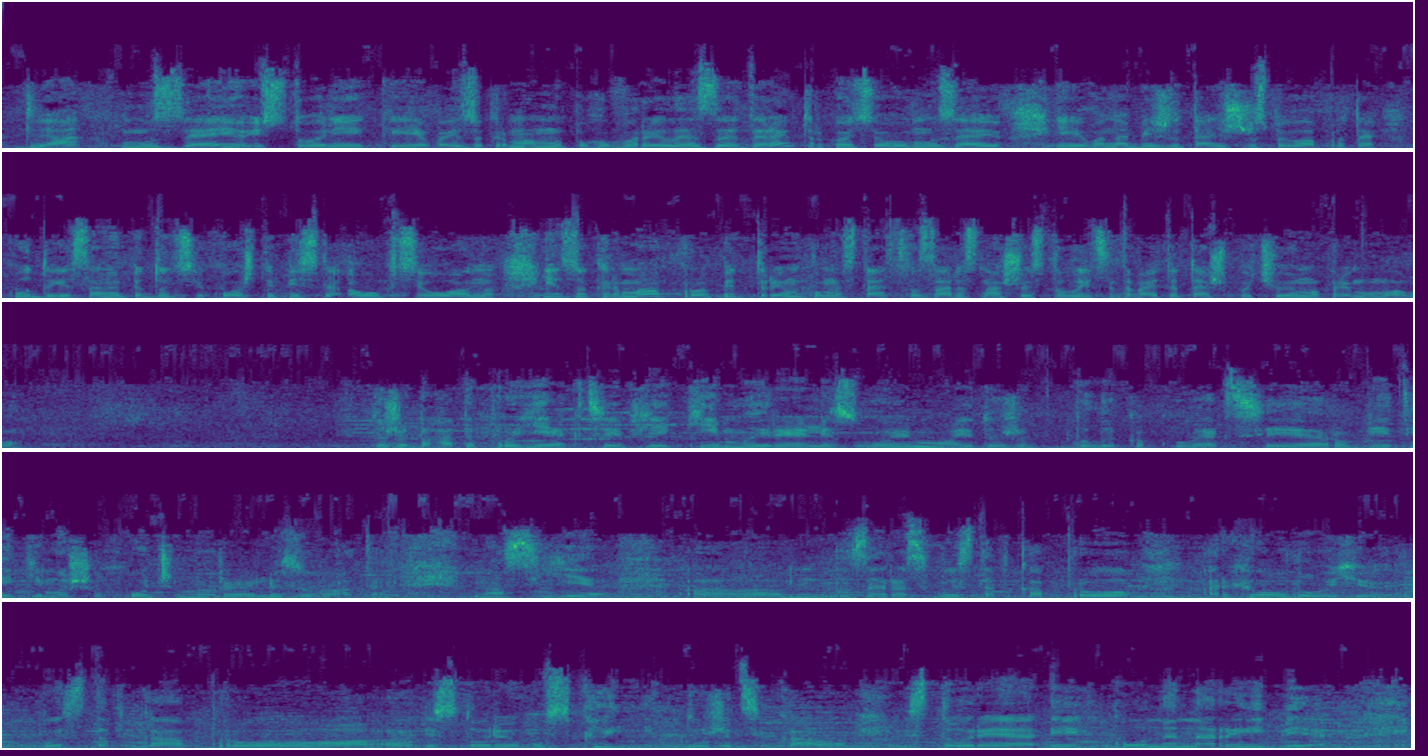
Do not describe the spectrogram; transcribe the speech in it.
для музею історії Києва. І зокрема, ми поговорили з директоркою цього музею, і вона більш детальніше розповіла про те, куди саме підуть ці кошти після аукціону, і зокрема про підтримку мистецтва зараз нашої столиці. Давайте теж почуємо пряму мову. Дуже багато проєктів, які ми реалізуємо, і дуже велика колекція робіт, які ми ще хочемо реалізувати. У нас є е, зараз виставка про археологію, виставка про е, історію у склі. Дуже цікава. Історія ікони на рибі.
